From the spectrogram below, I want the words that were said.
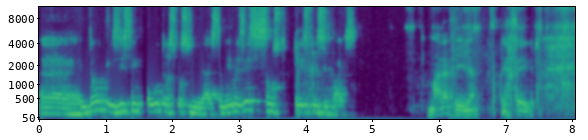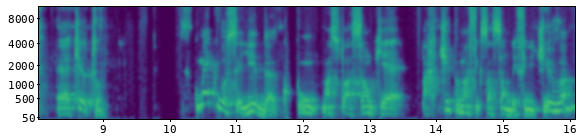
É, então, existem outras possibilidades também, mas esses são os três principais. Maravilha, perfeito. É, Tito, como é que você lida com uma situação que é partir para uma fixação definitiva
